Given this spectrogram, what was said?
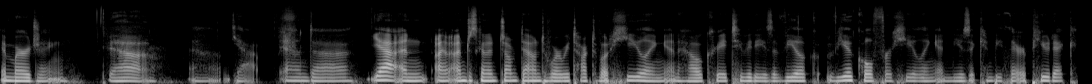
emerging. Yeah. Uh, yeah. And uh, yeah, and I, I'm just going to jump down to where we talked about healing and how creativity is a vehicle, vehicle for healing and music can be therapeutic.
